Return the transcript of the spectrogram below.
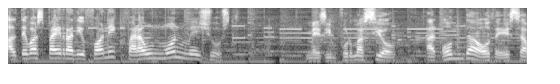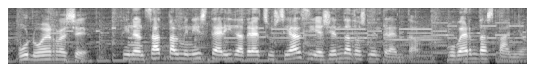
el teu espai radiofònic per a un món més just. Més informació a ondaods.org. Finançat pel Ministeri de Drets Socials i Agenda 2030, Govern d'Espanya.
